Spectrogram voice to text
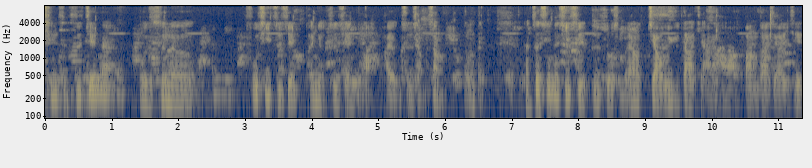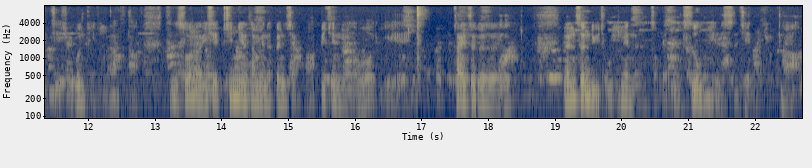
亲子之间呢，或者是呢，夫妻之间、朋友之间啊，还有职场上等等。那这些呢，其实也不是说什么要教育大家啦，哈，帮大家一些解决问题怎么样子啊，只是说呢，一些经验上面的分享啊。毕竟呢，我也在这个人生旅途里面呢，走了五十五年的时间啊，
